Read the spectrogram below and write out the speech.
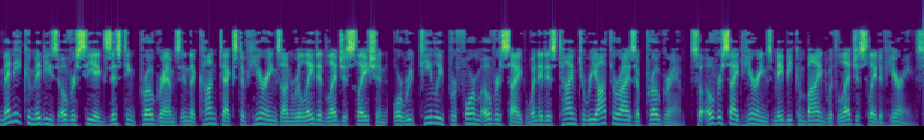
Many committees oversee existing programs in the context of hearings on related legislation, or routinely perform oversight when it is time to reauthorize a program, so oversight hearings may be combined with legislative hearings.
